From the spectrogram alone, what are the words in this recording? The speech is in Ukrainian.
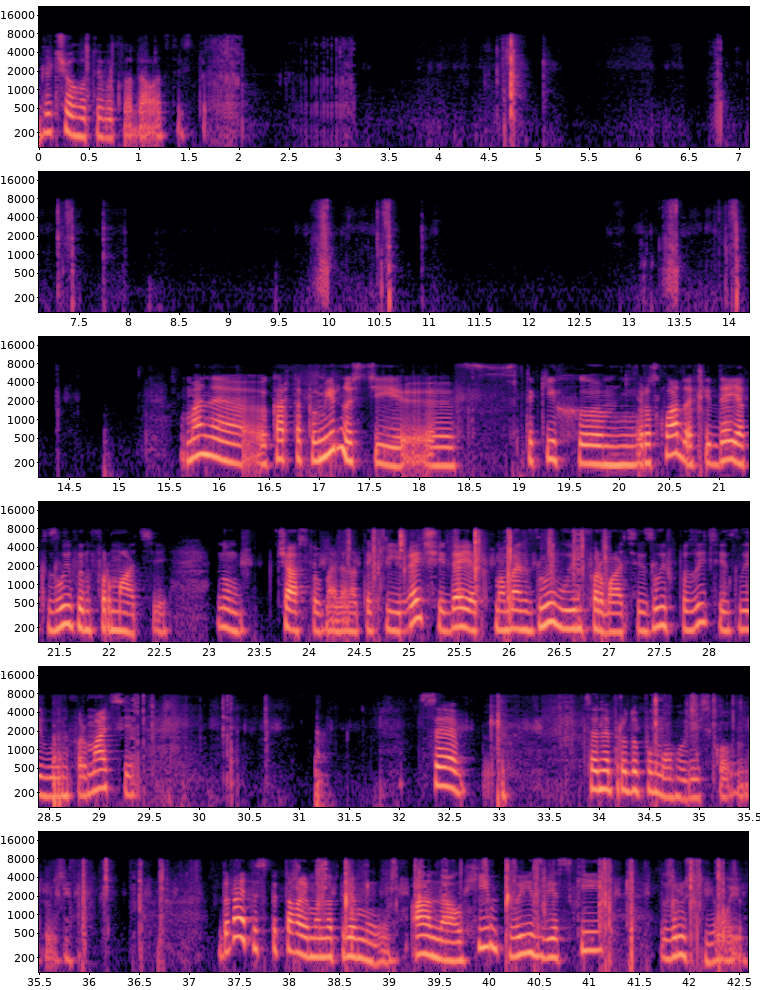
Для чого ти викладала цей сторіс? У мене карта помірності е, в таких ем, розкладах іде як злив інформації. Ну, часто в мене на такі речі йде як момент зливу інформації, злив позиції, зливу інформації. Це, це не про допомогу військовим, друзі. Давайте спитаємо напряму. Анна Алхім, твої зв'язки з русньою.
